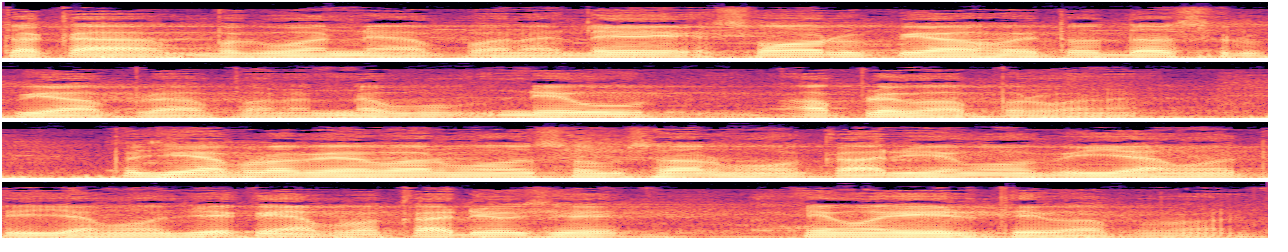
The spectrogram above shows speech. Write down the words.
ટકા ભગવાનને આપવાના. એટલે સો રૂપિયા હોય તો દસ રૂપિયા આપણે આપવાના. નવું, નેવું આપણે વાપરવાના. પછી આપણા વ્યવહારમાં, સંસારમાં, કાર્યમાં, બીજામાં, ત્રીજામાં, જે કંઈ આપણા કાર્યો છે, એમાં એ રીતે વાપરવાનું.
